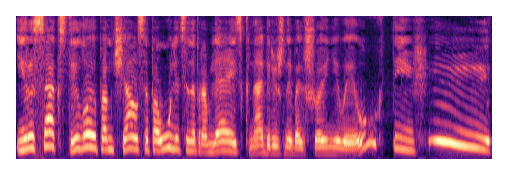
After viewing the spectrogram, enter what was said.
и рысак стрелой помчался по улице, направляясь к набережной Большой Невы. Ух ты, фи!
